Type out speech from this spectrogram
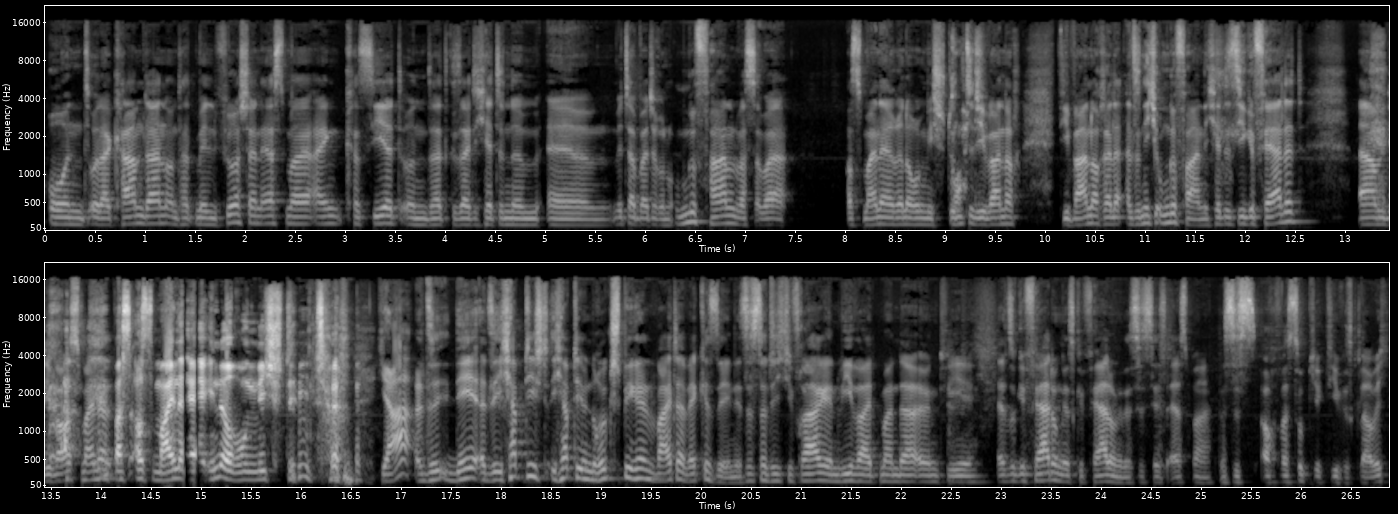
Und oder kam dann und hat mir den Führerschein erstmal einkassiert und hat gesagt, ich hätte eine äh, Mitarbeiterin umgefahren, was aber aus meiner Erinnerung nicht stimmte. Gott. Die war noch, die war noch, also nicht umgefahren. Ich hätte sie gefährdet. Ähm, die war aus meiner, Was aus meiner Erinnerung nicht stimmt. ja, also nee, also ich habe die, ich habe die in Rückspiegeln weiter weggesehen. Jetzt ist natürlich die Frage, inwieweit man da irgendwie, also Gefährdung ist Gefährdung. Das ist jetzt erstmal, das ist auch was Subjektives, glaube ich.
